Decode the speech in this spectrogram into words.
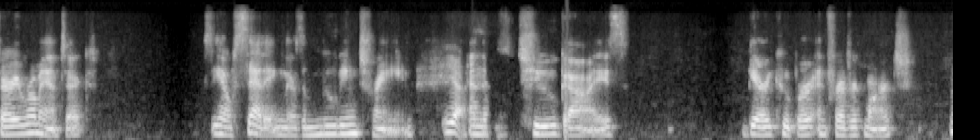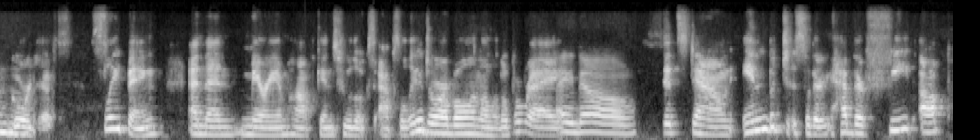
very romantic. You know, setting. There's a moving train. Yeah. And there's two guys, Gary Cooper and Fredric March, mm-hmm. gorgeous sleeping. And then Miriam Hopkins, who looks absolutely adorable in a little beret. I know. Sits down in between. So they have their feet up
